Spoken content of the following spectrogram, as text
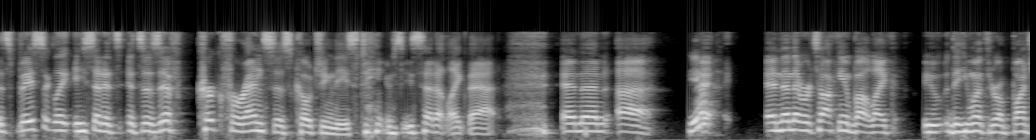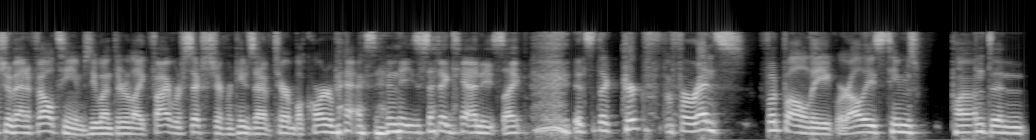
it's basically he said it's it's as if Kirk Ferentz is coaching these teams. He said it like that. And then uh yeah. and then they were talking about like he, he went through a bunch of NFL teams. He went through like five or six different teams that have terrible quarterbacks. And he said again, he's like, it's the Kirk Ferentz football league where all these teams punt and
